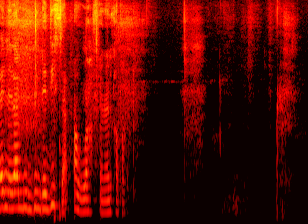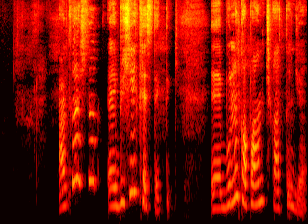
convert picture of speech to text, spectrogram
Ben neden gün dediysem Allah feneri kapattı. Arkadaşlar e, bir şey test ettik. E, bunun kapağını çıkartınca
